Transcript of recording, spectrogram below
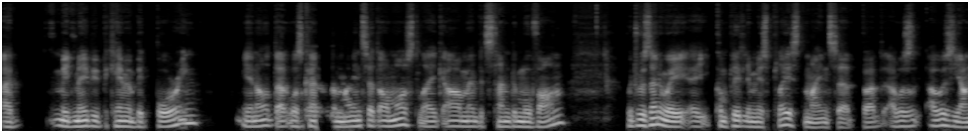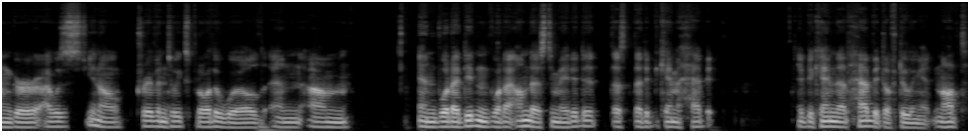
I it maybe became a bit boring You know, that was kind of the mindset almost like, oh, maybe it's time to move on, which was anyway a completely misplaced mindset. But I was I was younger. I was you know driven to explore the world, and um, and what I didn't, what I underestimated it, that's that it became a habit. It became that habit of doing it, not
